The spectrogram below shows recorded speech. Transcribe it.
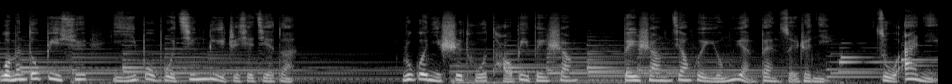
我们都必须一步步经历这些阶段。如果你试图逃避悲伤，悲伤将会永远伴随着你，阻碍你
